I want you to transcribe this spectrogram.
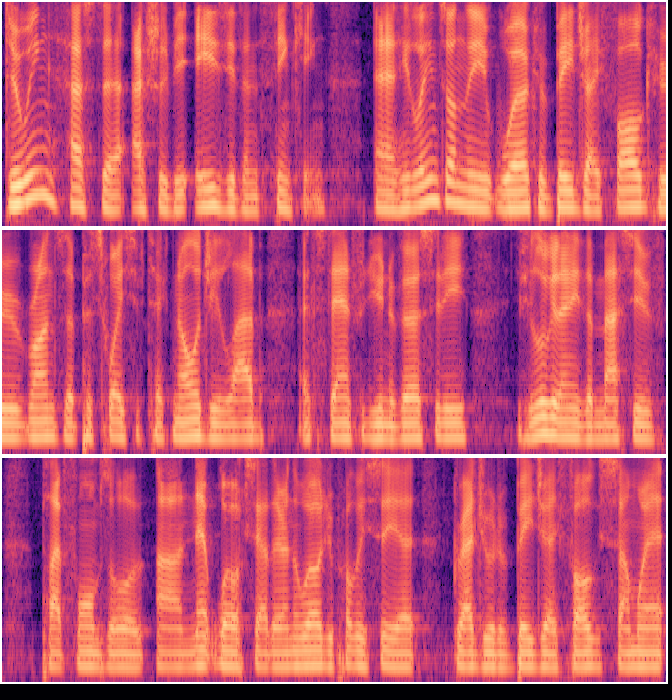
doing has to actually be easier than thinking. And he leans on the work of BJ Fogg, who runs the Persuasive Technology Lab at Stanford University. If you look at any of the massive platforms or uh, networks out there in the world, you'll probably see a graduate of BJ Fogg somewhere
